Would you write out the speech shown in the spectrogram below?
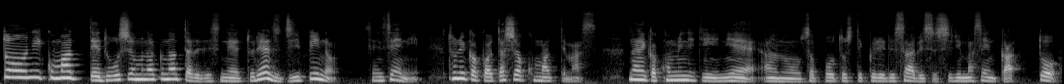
当に困ってどうしようもなくなったらですね、とりあえず GP の先生に、とにかく私は困ってます。何かコミュニティにあのサポートしてくれるサービス知りませんか？と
